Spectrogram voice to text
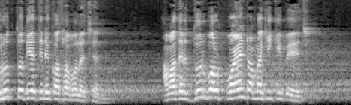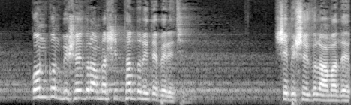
গুরুত্ব দিয়ে তিনি কথা বলেছেন, আমাদের দুর্বল পয়েন্ট আমরা কি কি পেয়েছি, কোন কোন বিষয়গুলো আমরা সিদ্ধান্ত নিতে পেরেছি, সে বিষয়গুলো আমাদের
